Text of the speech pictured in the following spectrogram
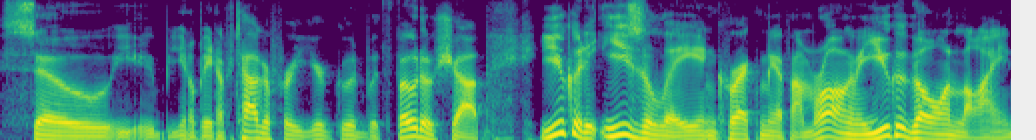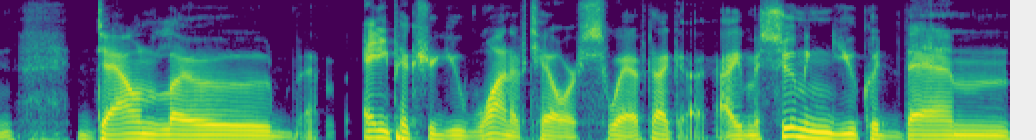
So, you, you know, being a photographer, you're good with Photoshop. You could easily, and correct me if I'm wrong, I mean, you could go online, download uh, any picture you want of Taylor Swift. I, I'm assuming you could then,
